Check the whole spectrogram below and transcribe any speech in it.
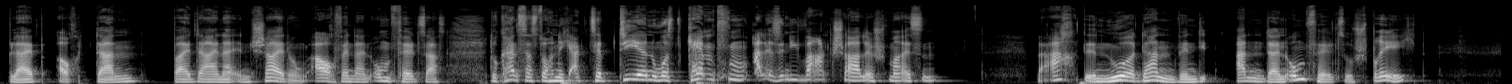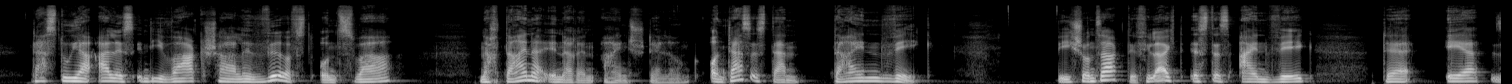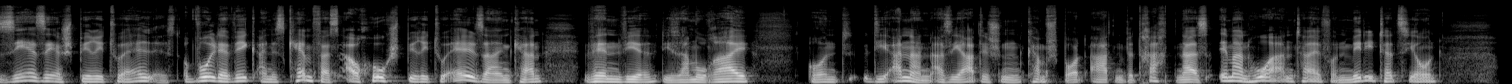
bleib auch dann bei deiner Entscheidung, auch wenn dein Umfeld sagt, du kannst das doch nicht akzeptieren, du musst kämpfen, alles in die Waagschale schmeißen. Beachte nur dann, wenn die, an dein Umfeld so spricht, dass du ja alles in die Waagschale wirfst, und zwar nach deiner inneren Einstellung. Und das ist dann dein Weg. Wie ich schon sagte, vielleicht ist es ein Weg, der er sehr, sehr spirituell ist, obwohl der Weg eines Kämpfers auch hochspirituell sein kann, wenn wir die Samurai und die anderen asiatischen Kampfsportarten betrachten. Da ist immer ein hoher Anteil von Meditation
